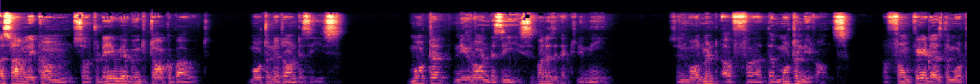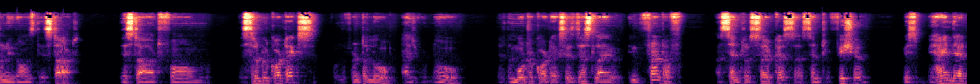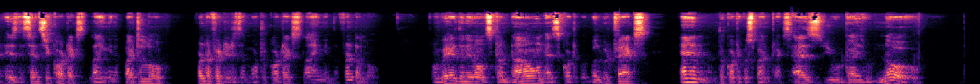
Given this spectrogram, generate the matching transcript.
Assalamu alaikum. So today we are going to talk about motor neuron disease. Motor neuron disease, what does it actually mean? So involvement of uh, the motor neurons. Now from where does the motor neurons they start? They start from the cerebral cortex, from the frontal lobe, as you would know that the motor cortex is just like in front of a central sulcus, a central fissure Behind that is the sensory cortex lying in the parietal lobe. Front of it, it is the motor cortex lying in the frontal lobe. From where the neurons come down as corticobulbar tracts and the corticospinal tracts. As you guys would know,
